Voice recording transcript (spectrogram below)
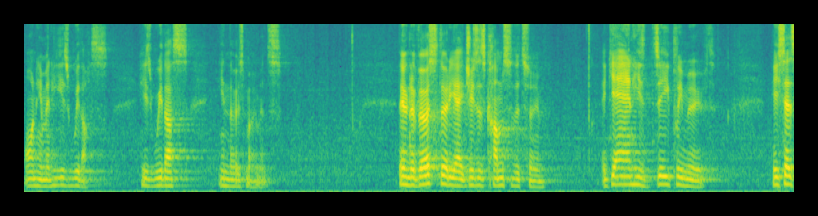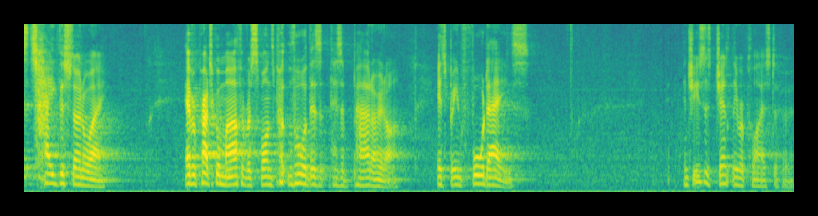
on him, and he is with us. He's with us in those moments. Then in verse 38, Jesus comes to the tomb. Again, he's deeply moved. He says, Take the stone away. Ever practical Martha responds, But Lord, there's, there's a bad odor. It's been four days. And Jesus gently replies to her.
